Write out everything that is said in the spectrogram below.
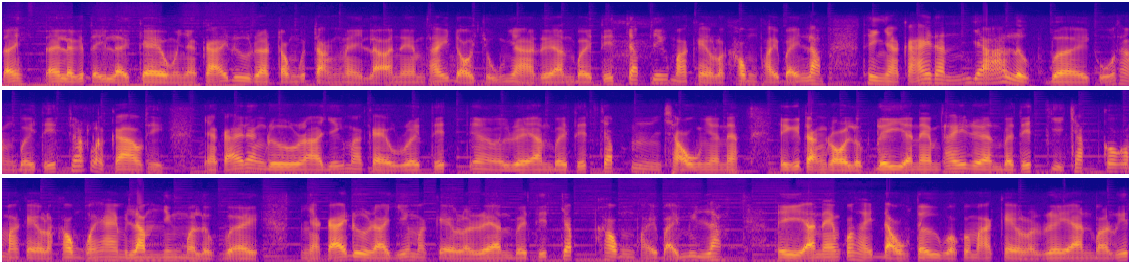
Đây đây là cái tỷ lệ kèo mà nhà cái đưa ra trong cái trận này là anh em thấy đội chủ nhà Real Betis chấp với mã kèo là 0,75 thì nhà cái đánh giá lượt về của thằng Betis rất là cao. Thì nhà cái đang đưa ra với mã kèo Betis ờ, Real Betis chấp ừ, sâu nha anh em. Thì cái trận rồi lượt đi anh em thấy Real Betis chỉ chấp có cái mã kèo là 0,25 nhưng mà lượt về nhà cái đưa ra với mã kèo là Real Betis chấp 0,75 thì anh em có thể đầu tư vào cái mã kèo là Real Madrid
